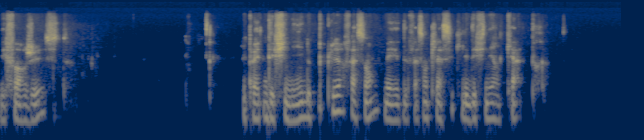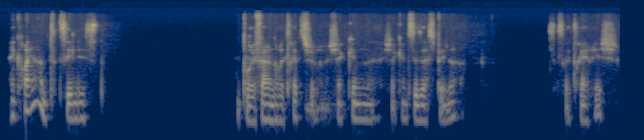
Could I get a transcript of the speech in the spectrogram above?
L'effort juste, il peut être défini de plusieurs façons, mais de façon classique, il est défini en quatre. Incroyable, toutes ces listes. On pourrait faire une retraite sur chacune, chacun de ces aspects-là. Ce serait très riche.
